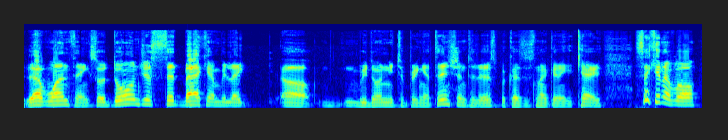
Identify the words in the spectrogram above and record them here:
That one thing. So don't just sit back and be like, oh, we don't need to bring attention to this because it's not going to get carried. Second of all,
